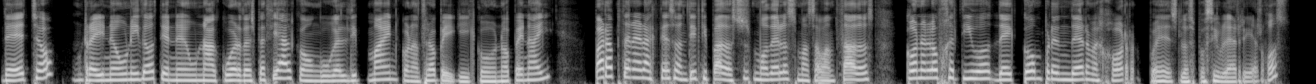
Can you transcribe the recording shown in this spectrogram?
De hecho, Reino Unido tiene un acuerdo especial con Google DeepMind, con Anthropic y con OpenAI para obtener acceso anticipado a sus modelos más avanzados con el objetivo de comprender mejor pues, los posibles riesgos.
